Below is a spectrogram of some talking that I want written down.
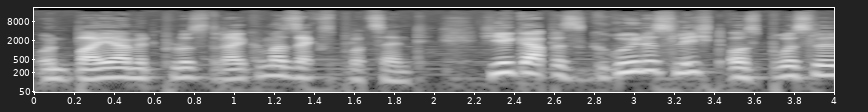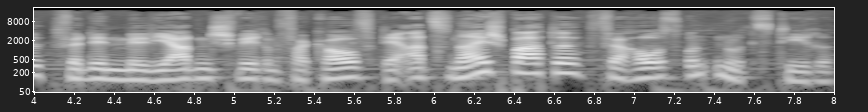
und Bayer mit plus 3,6%. Hier gab es grünes Licht aus Brüssel für den milliardenschweren Verkauf der Arzneisparte für Haus- und Nutztiere.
